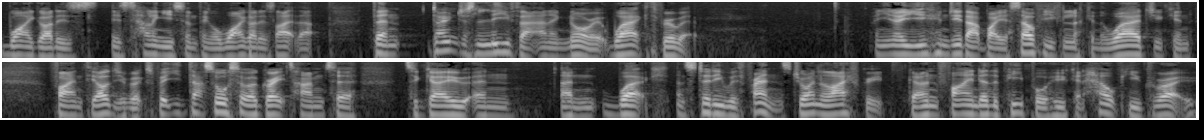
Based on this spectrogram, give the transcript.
why God is, is telling you something or why God is like that? Then don't just leave that and ignore it. Work through it. And you know, you can do that by yourself. You can look in the Word, you can find theology books, but that's also a great time to, to go and, and work and study with friends. Join a life group. Go and find other people who can help you grow.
